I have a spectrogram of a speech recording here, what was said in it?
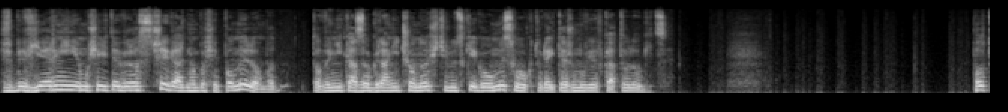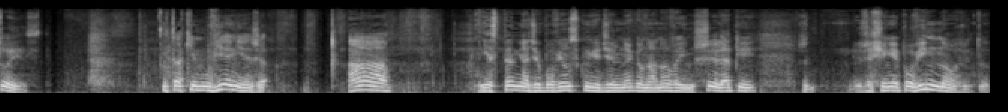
Żeby wierni nie musieli tego rozstrzygać, no bo się pomylą, bo to wynika z ograniczoności ludzkiego umysłu, o której też mówię w katologice. Po to jest. I takie mówienie, że a nie spełniać obowiązku niedzielnego na nowej mszy, lepiej, że, że się nie powinno, że to,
